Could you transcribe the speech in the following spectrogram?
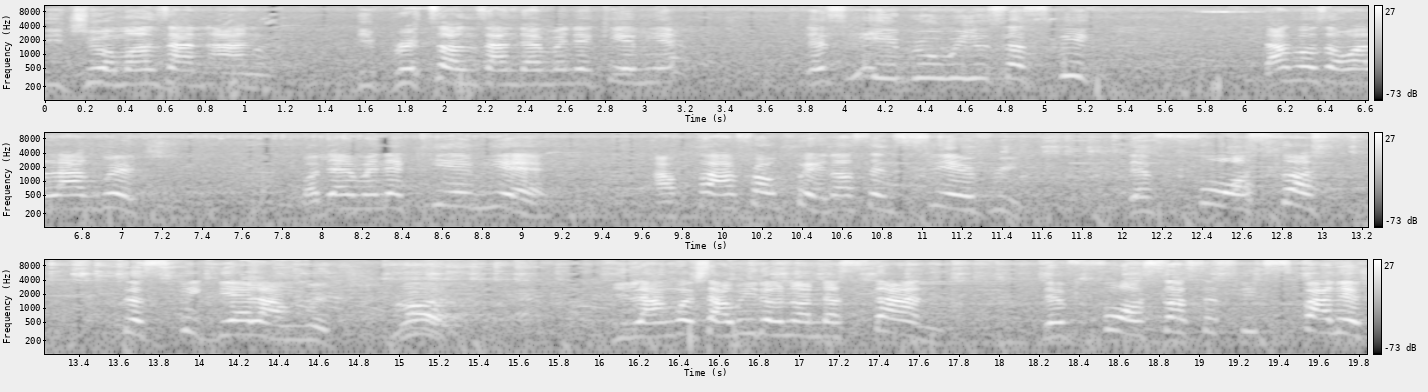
the Germans and, and the Britons and them when they came here. It's Hebrew we used to speak. That was our language. But then when they came here, apart from putting us in slavery, they forced us to speak their language. The language that we don't understand. They forced us to speak Spanish.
